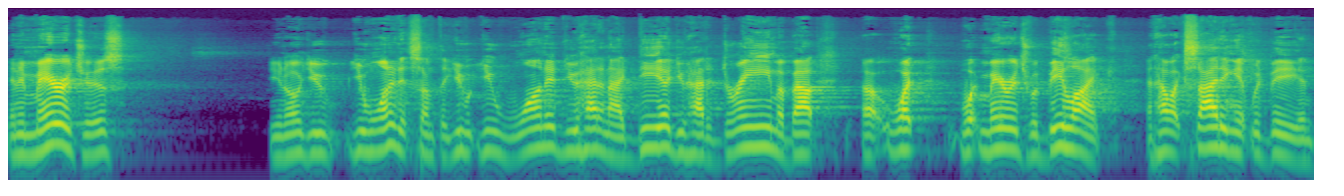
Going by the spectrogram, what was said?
And in marriages, you know, you, you wanted it something. You, you wanted, you had an idea, you had a dream about uh, what, what marriage would be like and how exciting it would be. And,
